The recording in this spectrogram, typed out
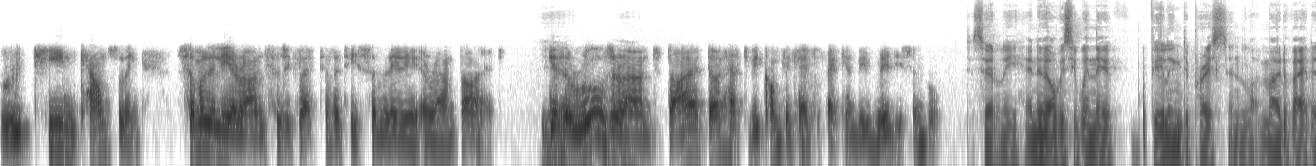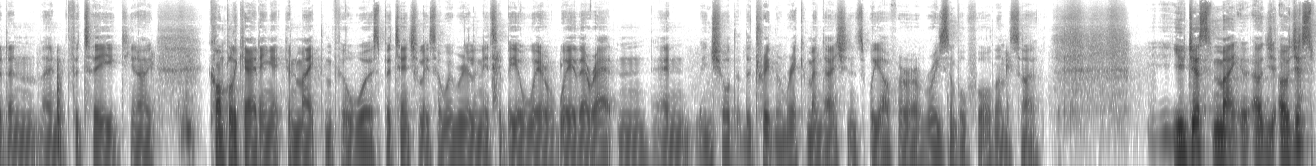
routine counseling. Similarly, around physical activity, similarly, around diet. Yeah. Again, the rules around diet don't have to be complicated, they can be really simple certainly. And obviously, when they're feeling depressed and motivated and, and fatigued, you know, complicating it can make them feel worse potentially. So we really need to be aware of where they're at and, and ensure that the treatment recommendations we offer are reasonable for them. So. You just make i'll just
